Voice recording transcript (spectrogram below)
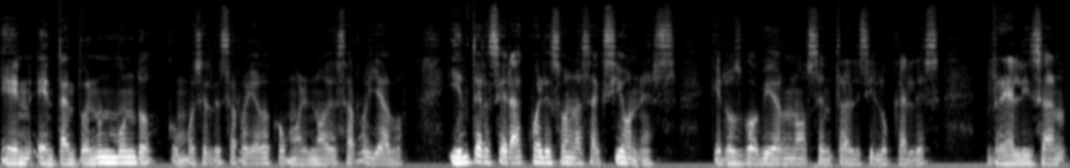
en, en, tanto en un mundo como es el desarrollado como el no desarrollado, y en tercera, cuáles son las acciones que los gobiernos centrales y locales realizan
